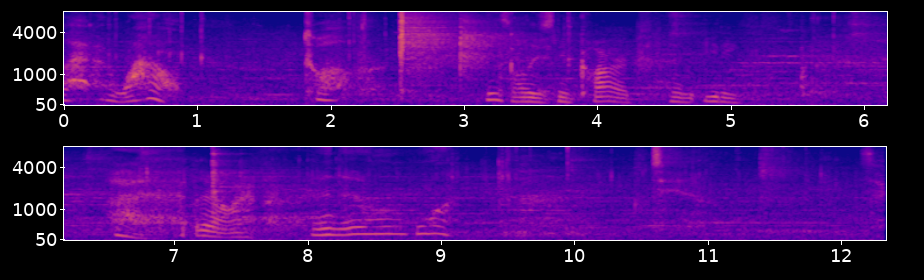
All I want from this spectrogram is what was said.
eleven. Wow. Twelve. These all these new carbs I'm eating. Other arm. And then uh, one, two, three,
